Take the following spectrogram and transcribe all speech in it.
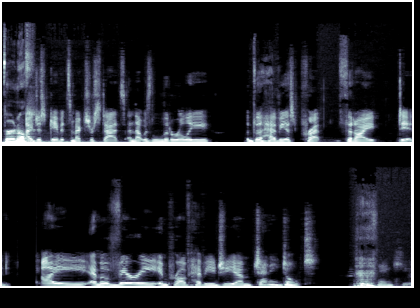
Fair enough. I just gave it some extra stats, and that was literally the heaviest prep that I did. I am a very improv heavy GM. Jenny, don't. Thank you.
